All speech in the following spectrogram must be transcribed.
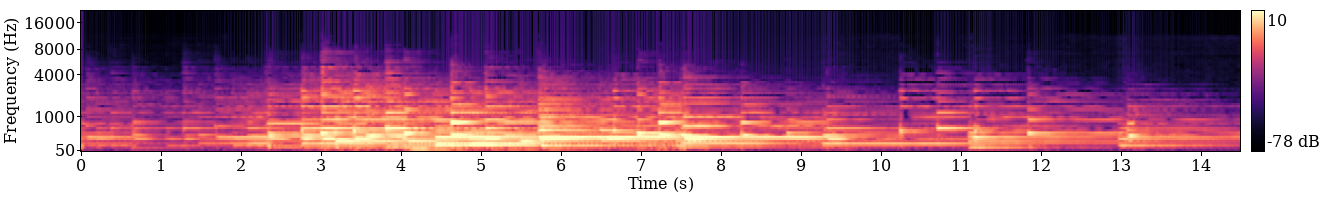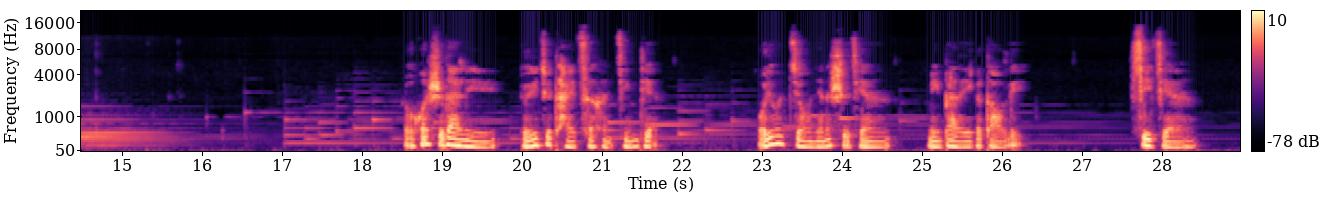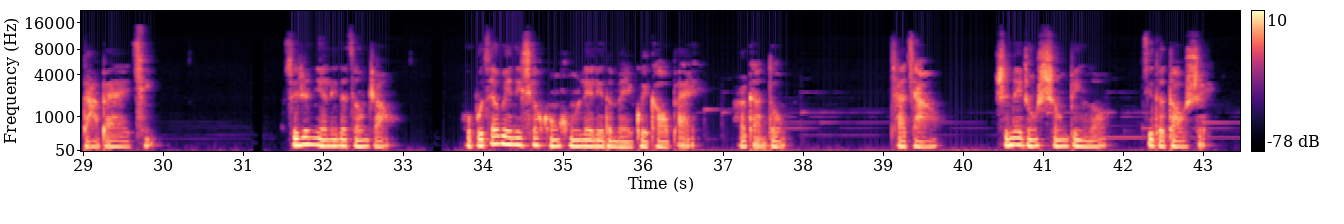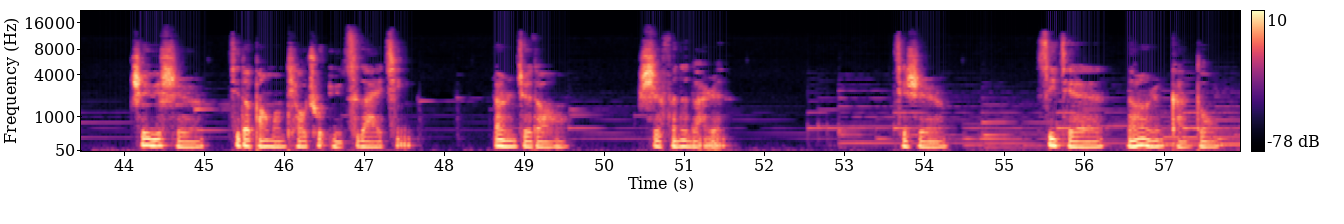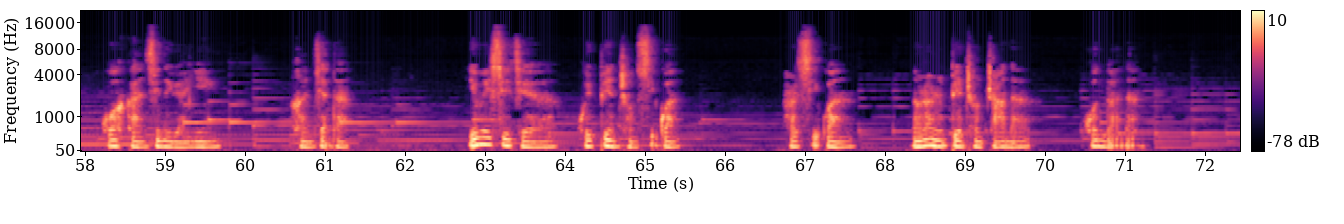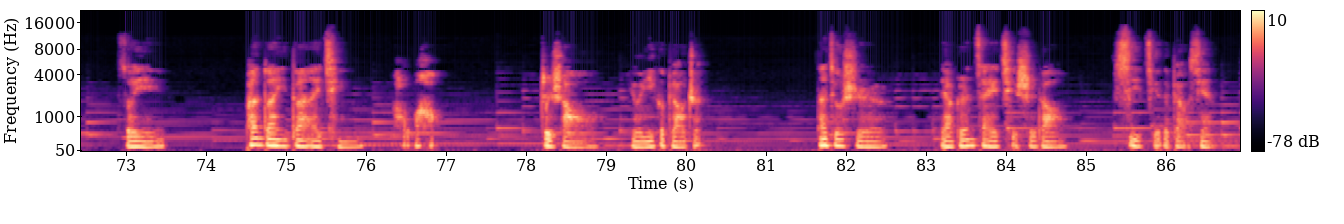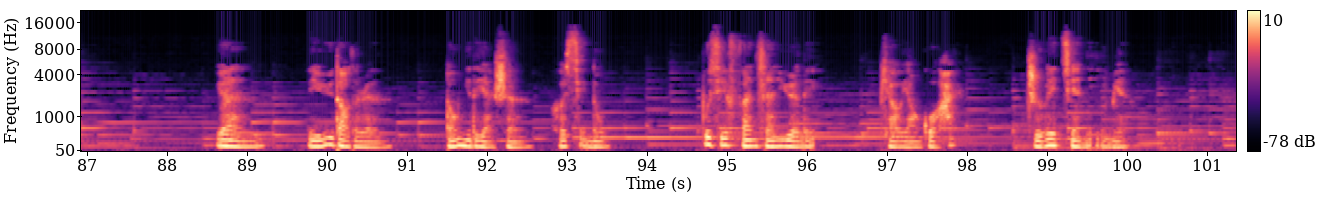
裸婚时代里有一句台词很经典。我用九年的时间明白了一个道理：细节打败爱情。随着年龄的增长，我不再为那些轰轰烈烈的玫瑰告白而感动，恰恰是那种生病了记得倒水，吃鱼时记得帮忙挑出鱼刺的爱情。让人觉得十分的暖人。其实，细节能让人感动或寒心的原因很简单，因为细节会变成习惯，而习惯能让人变成渣男或暖男。所以，判断一段爱情好不好？至少有一个标准，那就是两个人在一起时的细节的表现。愿你遇到的人懂你的眼神和喜怒，不惜翻山越岭、漂洋过海，只为见你一面；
